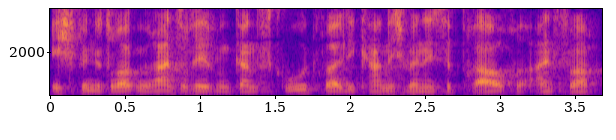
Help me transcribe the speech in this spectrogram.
ich finde trocken Reinzuchthäfen ganz gut, weil die kann ich, wenn ich sie brauche, einfach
